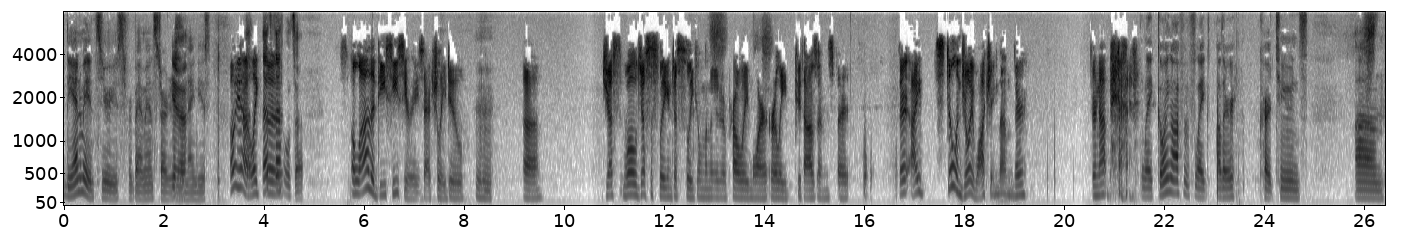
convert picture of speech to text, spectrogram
the animated series for Batman started Yeah. in the '90s. oh yeah, like That, the, that holds up. a lot of the DC series actually do. hmm Uh, just well, Justice League and Justice League Unlimited are probably more early 2000s, but they're I still enjoy watching them. They're they're not bad. Like going off of like other cartoons, um,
